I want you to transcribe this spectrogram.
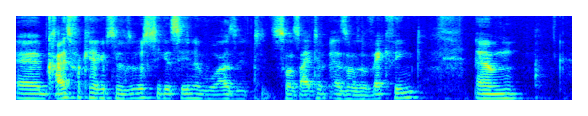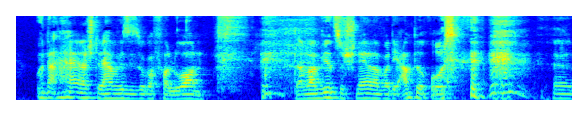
Äh, Im Kreisverkehr gibt es eine lustige Szene, wo er also zur Seite, also so wegwinkt. Ähm, und an einer Stelle haben wir sie sogar verloren. dann waren wir zu schnell, dann war die Ampel rot. Äh,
